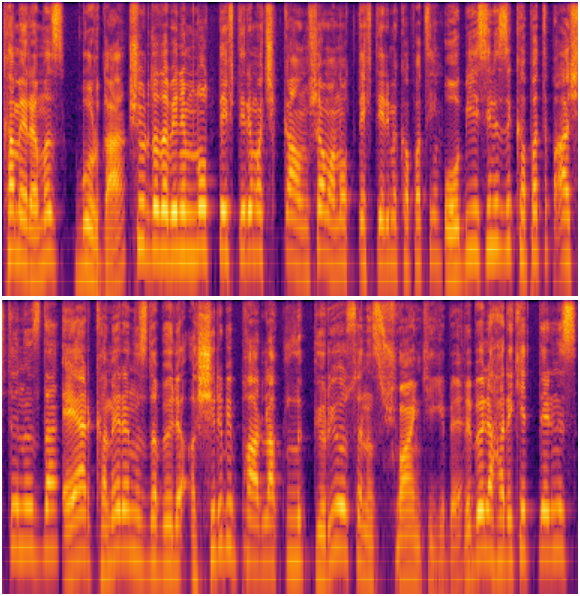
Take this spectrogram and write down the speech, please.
kameramız burada. Şurada da benim not defterim açık kalmış ama not defterimi kapatayım. OBS'inizi kapatıp açtığınızda eğer kameranızda böyle aşırı bir parlaklılık görüyorsanız şu anki gibi ve böyle hareketleriniz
